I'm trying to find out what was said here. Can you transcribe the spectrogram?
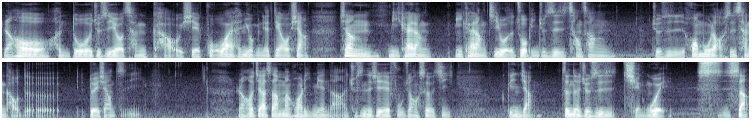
然后很多就是也有参考一些国外很有名的雕像，像米开朗米开朗基罗的作品，就是常常。就是荒木老师参考的对象之一，然后加上漫画里面啊，就是那些服装设计，跟你讲，真的就是前卫时尚。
